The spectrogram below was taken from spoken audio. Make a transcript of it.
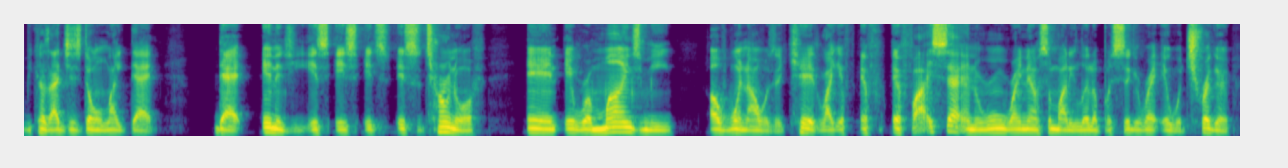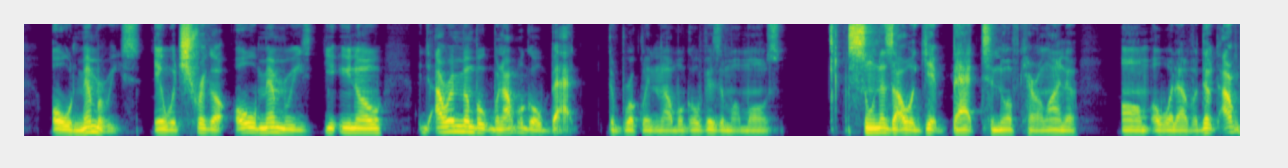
because I just don't like that that energy. It's it's it's it's a turnoff, and it reminds me of when I was a kid. Like if if if I sat in a room right now, somebody lit up a cigarette, it would trigger old memories. It would trigger old memories. You, you know, I remember when I would go back to Brooklyn and I would go visit my mom's. Soon as I would get back to North Carolina, um, or whatever, I,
